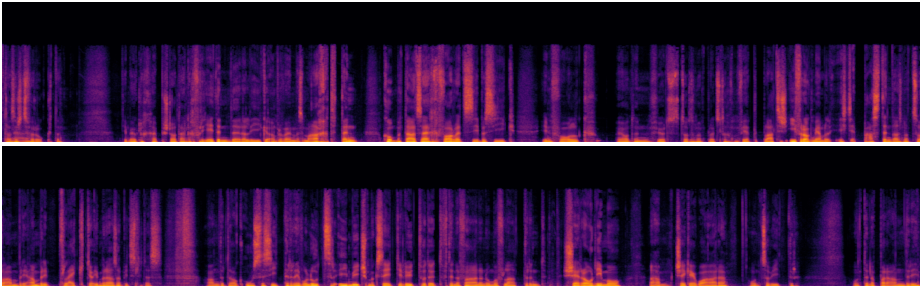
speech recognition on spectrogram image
Das Genau. ist das Verrückte. Die Möglichkeit besteht eigentlich für jeden in dieser Liga, aber wenn man es macht, dann kommt man tatsächlich vorwärts. Sieben Siege in Folge, ja, dann führt es dazu, dass man plötzlich auf dem vierten Platz ist. Ich frage mich einmal, ist, passt denn das noch zu Ambri? Ambri pflegt ja immer auch so ein bisschen das Underdog, Aussenseiter, Revoluzer-Image. Man sieht die Leute, die dort auf den Fahnen rumflattern. Geronimo, ähm, Che Guevara und so weiter. Und dann ein paar andere.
